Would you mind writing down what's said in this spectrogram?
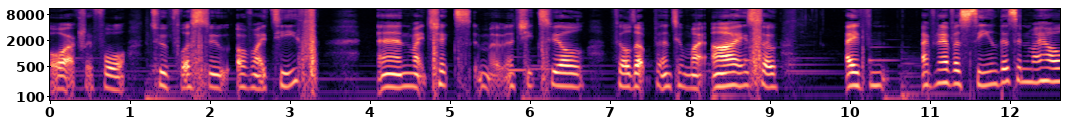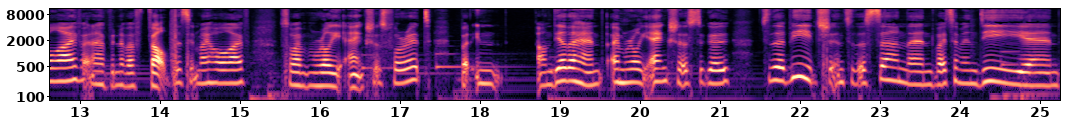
or actually four two plus two of my teeth. And my cheeks my cheeks feel filled up into my eyes. So I've I've never seen this in my whole life and I've never felt this in my whole life, so I'm really anxious for it. But in on the other hand, I'm really anxious to go to the beach and to the sun and vitamin D and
